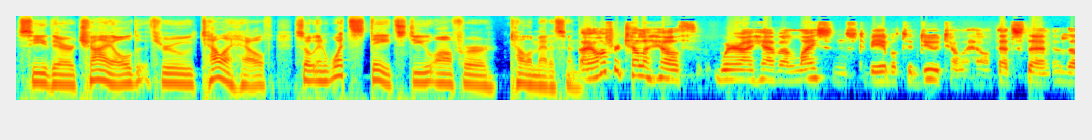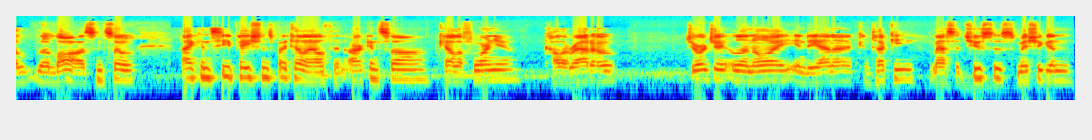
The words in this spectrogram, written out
see their child through telehealth. So, in what states do you offer telemedicine? I offer telehealth where I have a license to be able to do telehealth. That's the, the, the laws. And so I can see patients by telehealth in Arkansas, California, Colorado, Georgia, Illinois, Indiana, Kentucky, Massachusetts, Michigan,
